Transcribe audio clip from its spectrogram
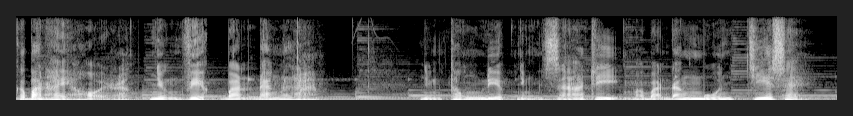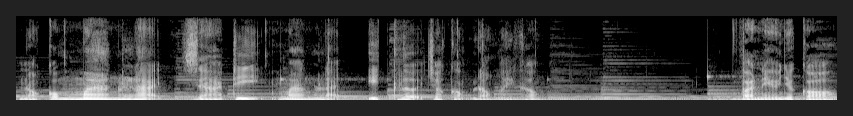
các bạn hãy hỏi rằng những việc bạn đang làm, những thông điệp, những giá trị mà bạn đang muốn chia sẻ, nó có mang lại giá trị, mang lại ích lợi cho cộng đồng hay không? Và nếu như có,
